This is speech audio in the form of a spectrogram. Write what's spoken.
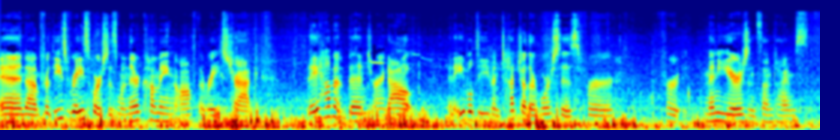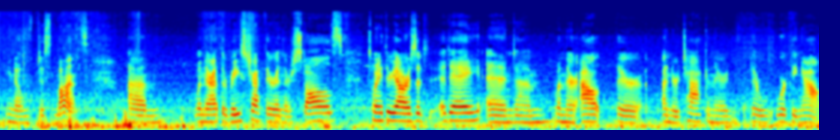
And um, for these racehorses, when they're coming off the racetrack, they haven't been turned out and able to even touch other horses for for many years and sometimes, you know, just months. Um, when they're at the racetrack, they're in their stalls 23 hours a, a day, and um, when they're out, they're under tack and they're they're working out.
